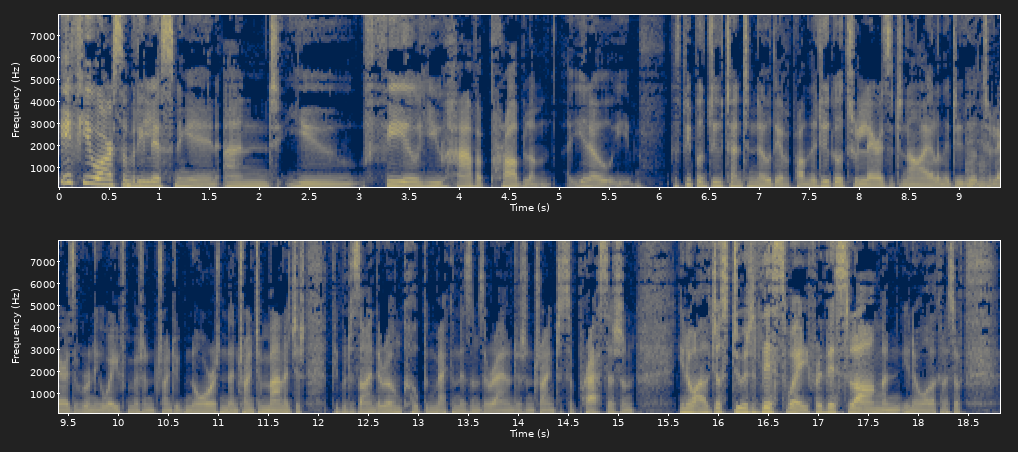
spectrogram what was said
If you are somebody listening in and you feel you have a problem, you know, because people do tend to know they have a problem. They do go through layers of denial and they do go through layers of running away from it and trying to ignore it and then trying to manage it. People design their own coping mechanisms around it and trying to suppress it and, you know, I'll just do it this way for this long and, you know, all that kind of stuff.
